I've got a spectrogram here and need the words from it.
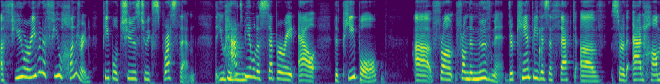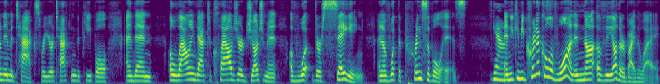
a few or even a few hundred people choose to express them. That you have to be able to separate out the people uh, from from the movement. There can't be this effect of sort of ad hominem attacks where you're attacking the people and then allowing that to cloud your judgment of what they're saying and of what the principle is. Yeah. And you can be critical of one and not of the other, by the way.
